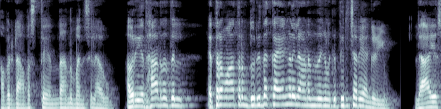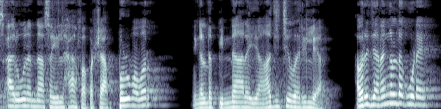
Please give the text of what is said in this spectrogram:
അവരുടെ അവസ്ഥ എന്താണെന്ന് മനസ്സിലാകും. അവർ യഥാർത്ഥത്തിൽ എത്രമാത്രം ദുരിതക്കയങ്ങളിലാണെന്ന് നിങ്ങൾക്ക് തിരിച്ചറിയാൻ കഴിയും. ലായസ് അരൂൻ എന്ന സൈൽഹാഫ പക്ഷെ അപ്പോഴും അവർ നിങ്ങളുടെ പിന്നാലെ യാചിച്ചു വരില്ല. അവർ ജനങ്ങളുടെ കൂടെ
